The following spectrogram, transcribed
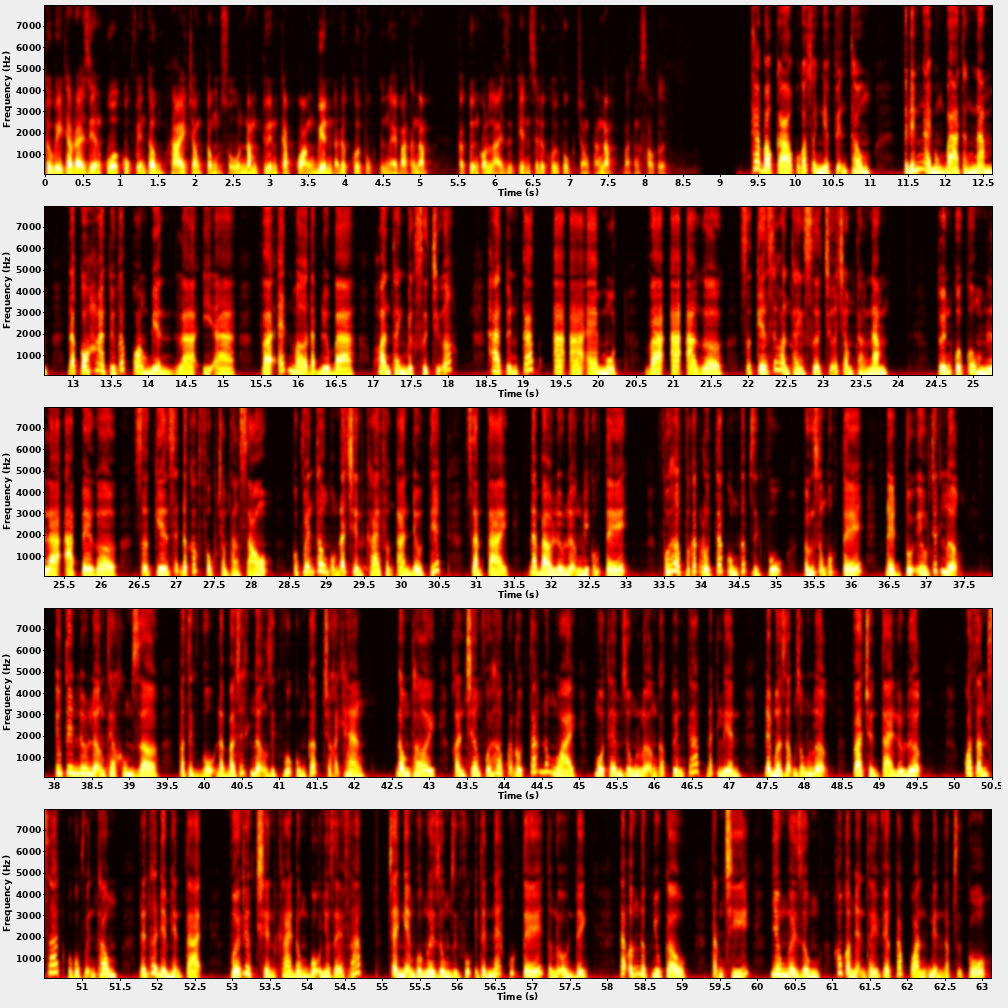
Thưa quý vị, theo đại diện của Cục Viễn thông, hai trong tổng số 5 tuyến cáp quang biển đã được khôi phục từ ngày 3 tháng 5. Các tuyến còn lại dự kiến sẽ được khôi phục trong tháng 5 và tháng 6 tới. Theo báo cáo của các doanh nghiệp viễn thông, từ đến ngày 3 tháng 5 đã có hai tuyến cáp quang biển là IA và SMW3 hoàn thành việc sửa chữa. Hai tuyến cáp AAE1 và AAG dự kiến sẽ hoàn thành sửa chữa trong tháng 5. Tuyến cuối cùng là APG dự kiến sẽ được khắc phục trong tháng 6. Cục Viễn thông cũng đã triển khai phương án điều tiết, giảm tải, đảm bảo lưu lượng đi quốc tế, phối hợp với các đối tác cung cấp dịch vụ, ứng dụng quốc tế để tối ưu chất lượng, ưu tiên lưu lượng theo khung giờ và dịch vụ đảm bảo chất lượng dịch vụ cung cấp cho khách hàng. Đồng thời, khẩn trương phối hợp các đối tác nước ngoài mua thêm dung lượng các tuyến cáp đất liền để mở rộng dung lượng và truyền tải lưu lượng. Qua giám sát của Cục Viễn thông, đến thời điểm hiện tại, với việc triển khai đồng bộ nhiều giải pháp, trải nghiệm của người dùng dịch vụ Internet quốc tế tương đối ổn định, đáp ứng được nhu cầu. Thậm chí, nhiều người dùng không cảm nhận thấy việc cáp quan biển gặp sự cố.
